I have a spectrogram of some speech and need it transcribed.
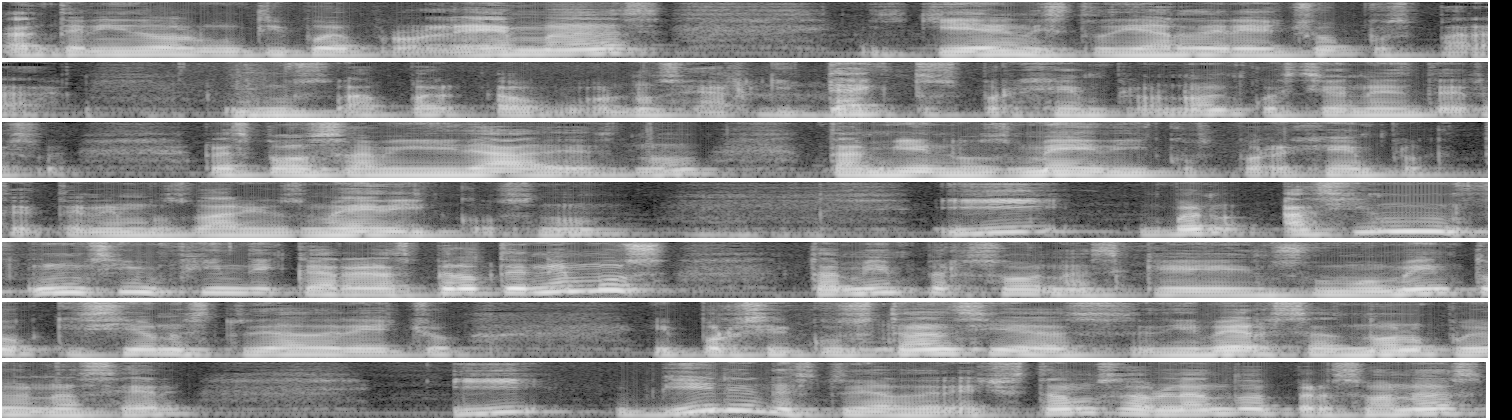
han tenido algún tipo de problemas y quieren estudiar derecho, pues, para no sé, arquitectos, por ejemplo, ¿no? En cuestiones de responsabilidades, ¿no? También los médicos, por ejemplo, que tenemos varios médicos, ¿no? Y bueno, así un, sinfín de carreras. Pero tenemos también personas que en su momento quisieron estudiar Derecho y por circunstancias diversas no lo pudieron hacer y vienen a estudiar Derecho. Estamos hablando de personas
